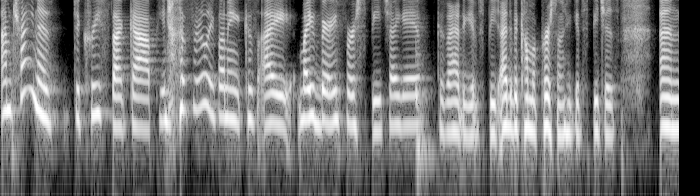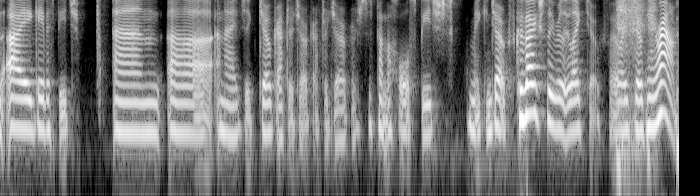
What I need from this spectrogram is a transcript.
I'm trying to decrease that gap. You know, it's really funny because I my very first speech I gave because I had to give speech. I had to become a person who gives speeches, and I gave a speech, and uh, and I like joke after joke after joke. I just spent the whole speech just making jokes because I actually really like jokes. I like joking around.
